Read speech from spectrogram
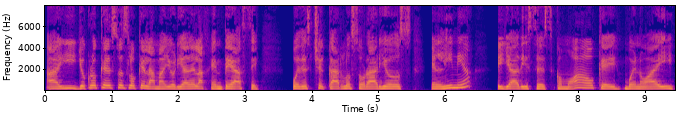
ahí yo creo que eso es lo que la mayoría de la gente hace. Puedes checar los horarios en línea y ya dices como, ah, ok, bueno, hay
